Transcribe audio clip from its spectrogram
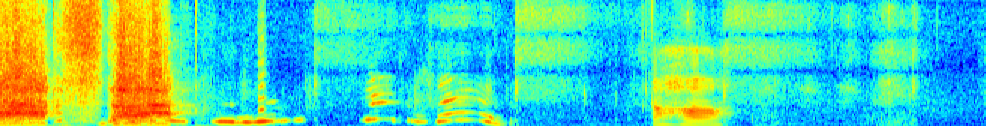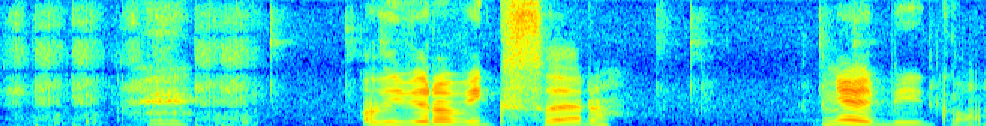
a, a. Aha. Oliwiera Wixer. Nie bij go.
